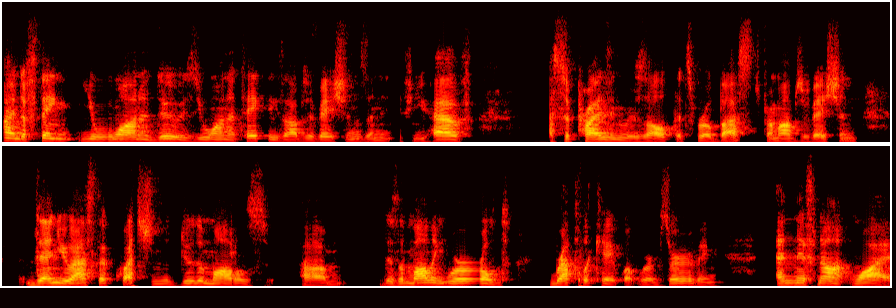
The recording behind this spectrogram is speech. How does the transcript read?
kind of thing you want to do is you want to take these observations and if you have a surprising result that's robust from observation, then you ask the question, do the models, um, does the modeling world replicate what we're observing? And if not, why?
